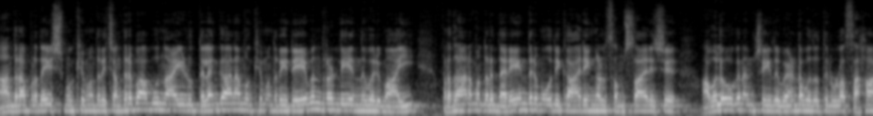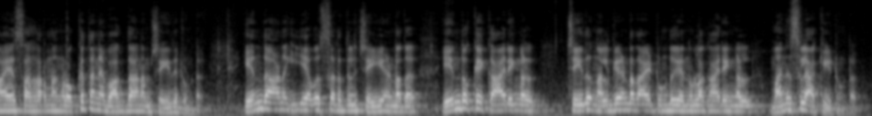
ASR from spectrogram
ആന്ധ്രാപ്രദേശ് മുഖ്യമന്ത്രി ചന്ദ്രബാബു നായിഡു തെലങ്കാന മുഖ്യമന്ത്രി രേവന്ത് റെഡ്ഡി എന്നിവരുമായി പ്രധാനമന്ത്രി നരേന്ദ്രമോദി കാര്യങ്ങൾ സംസാരിച്ച് അവലോകനം ചെയ്ത് വേണ്ട വിധത്തിലുള്ള സഹായ സഹകരണങ്ങളൊക്കെ തന്നെ വാഗ്ദാനം ചെയ്തിട്ടുണ്ട്. എന്താണ് ഈ അവസരത്തിൽ ചെയ്യേണ്ടത്? എന്തൊക്കെ കാര്യങ്ങൾ ചെയ്ത് നൽകേണ്ടതായിട്ടുണ്ട് എന്നുള്ള കാര്യങ്ങൾ മനസ്സിലാക്കിയിട്ടുണ്ട്.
